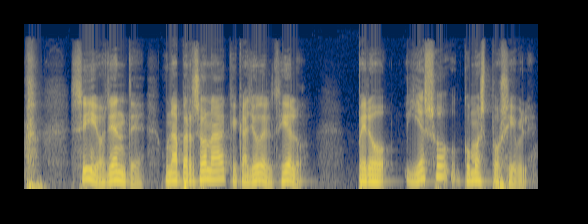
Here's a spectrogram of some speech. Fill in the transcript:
sí, oyente, una persona que cayó del cielo. Pero, ¿y eso cómo es posible?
